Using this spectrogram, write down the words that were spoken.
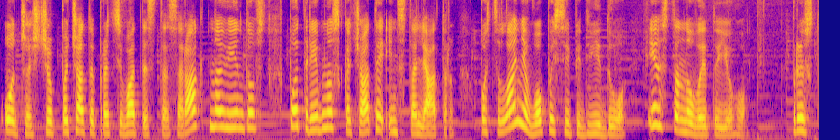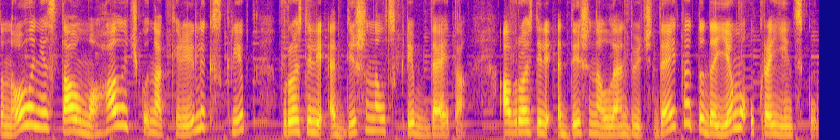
Отже, щоб почати працювати з Tesseract на Windows, потрібно скачати інсталятор, посилання в описі під відео, і встановити його. При встановленні ставимо галочку на Cyrillic Script в розділі Additional Script Data, а в розділі Additional Language Data додаємо українську.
